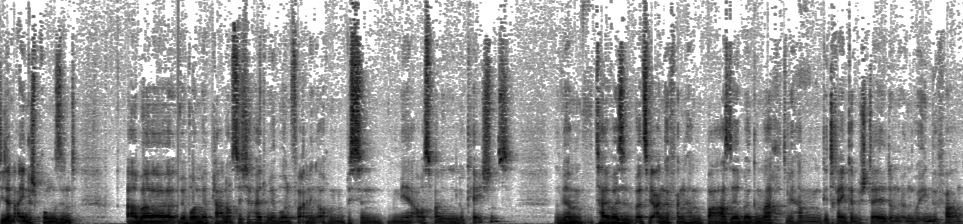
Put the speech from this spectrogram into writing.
die dann eingesprungen sind. Aber wir wollen mehr Planungssicherheit und wir wollen vor allen Dingen auch ein bisschen mehr Auswahl in den Locations. Also wir haben teilweise, als wir angefangen haben, Bar selber gemacht, wir haben Getränke bestellt und irgendwo hingefahren.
